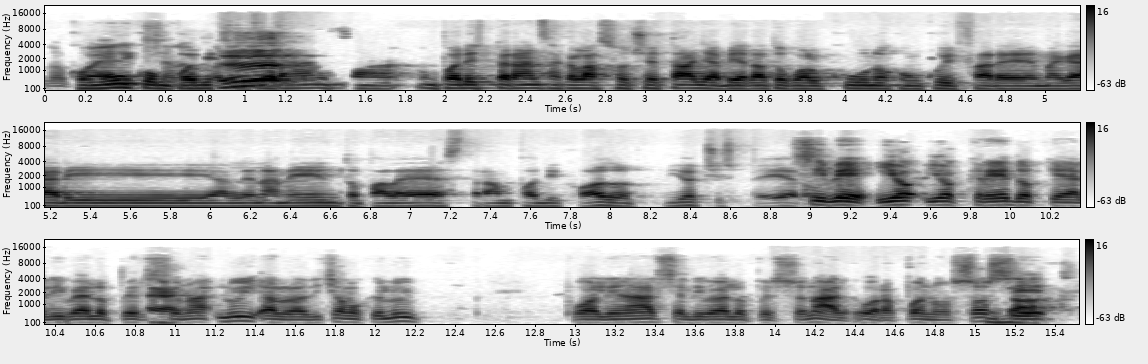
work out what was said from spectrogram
Dopo comunque un po, di speranza, un po' di speranza che la società gli abbia dato qualcuno con cui fare magari allenamento, palestra, un po' di cose, io ci spero. Sì, beh, io, io credo che a livello personale, eh. lui, allora diciamo che lui può allenarsi a livello personale, ora poi non so esatto. se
